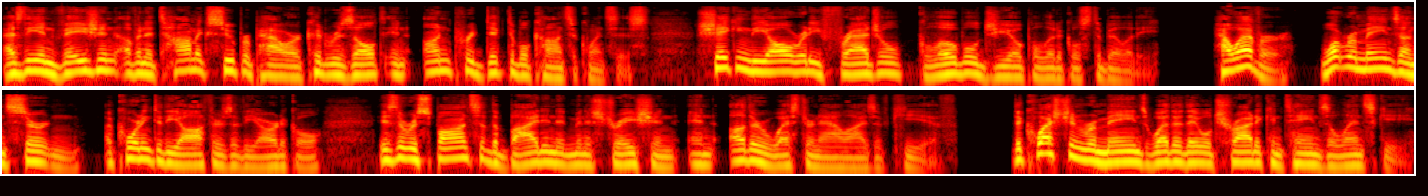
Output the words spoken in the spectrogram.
as the invasion of an atomic superpower could result in unpredictable consequences, shaking the already fragile global geopolitical stability. However, what remains uncertain, according to the authors of the article, is the response of the Biden administration and other Western allies of Kiev. The question remains whether they will try to contain Zelensky,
